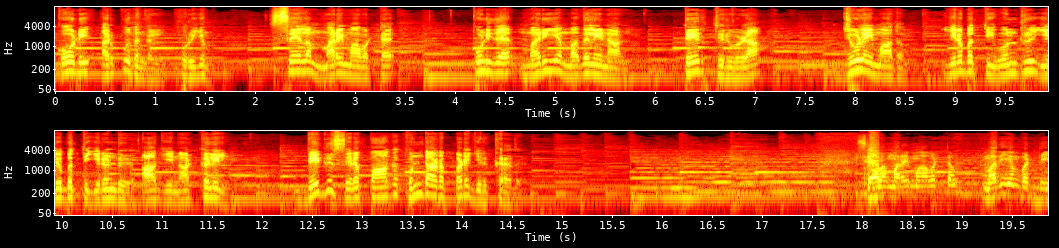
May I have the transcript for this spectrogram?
கோடி அற்புதங்கள் புரியும். சேலம் மறைமாவட்ட புனித மரிய மதலினால் தேர் திருவிழா ஜூலை மாதம் இருபத்தி ஒன்று இருபத்தி இரண்டு ஆகிய நாட்களில் வெகு சிறப்பாக கொண்டாடப்பட இருக்கிறது. சேலம் மறை மாவட்டம் மதியம்பட்டி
